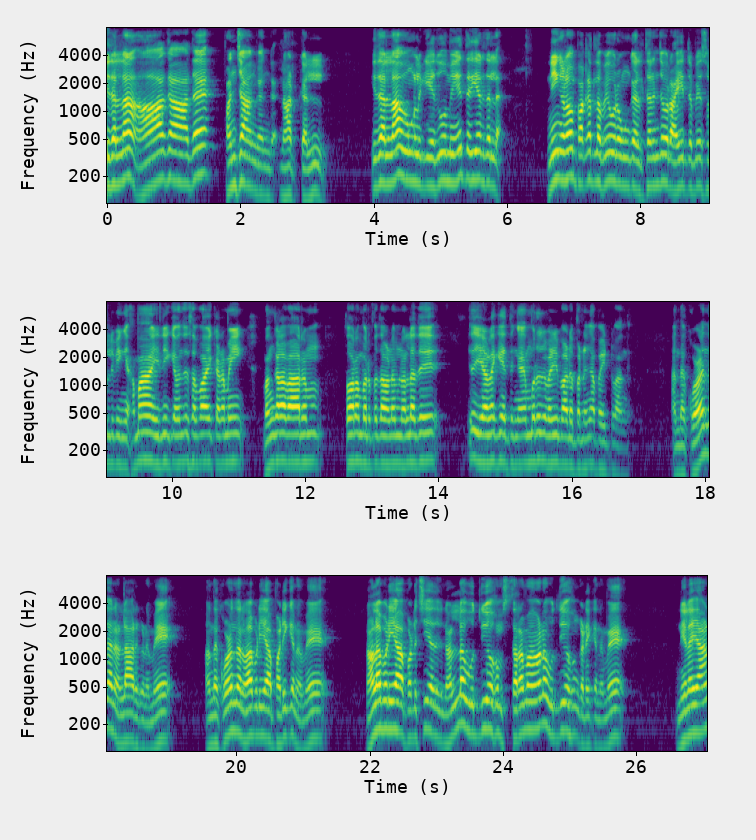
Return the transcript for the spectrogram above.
இதெல்லாம் ஆகாத பஞ்சாங்கங்க நாட்கள். இதெல்லாம் உங்களுக்கு எதுவுமே தெரியறதில்ல. நீங்களும் பக்கத்தில் போய் ஒரு உங்கள் தெரிஞ்ச ஒரு ஐயர்கிட்ட போய் சொல்லுவீங்க அம்மா இன்றைக்கி வந்து செவ்வாய்க்கிழமை மங்களவாரம் தோரம் பருப்பு தானம் நல்லது இது இலக்கேற்றுங்க முருகர் வழிபாடு பண்ணுங்க போயிட்டு வாங்க. அந்த குழந்தை நல்லா இருக்கணுமே அந்த குழந்தை நல்லபடியாக படிக்கணுமே நல்லபடியாக படித்து அதுக்கு நல்ல உத்தியோகம் ஸ்திரமான உத்தியோகம் கிடைக்கணுமே நிலையான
